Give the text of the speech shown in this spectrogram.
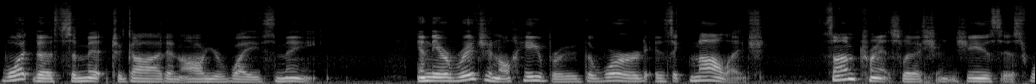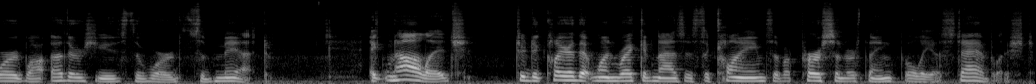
What does submit to God in all your ways mean? In the original Hebrew, the word is acknowledge, some translations use this word while others use the word submit. Acknowledge, to declare that one recognizes the claims of a person or thing fully established,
